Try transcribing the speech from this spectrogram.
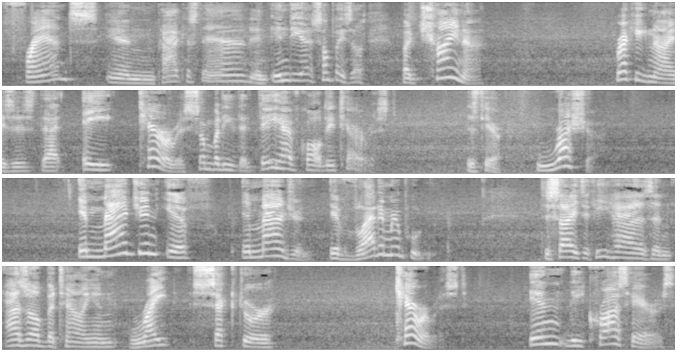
France, in Pakistan, in India, someplace else, but China recognizes that a terrorist, somebody that they have called a terrorist, is there. Russia. Imagine if Imagine if Vladimir Putin decides that he has an Azov battalion right sector terrorist in the crosshairs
